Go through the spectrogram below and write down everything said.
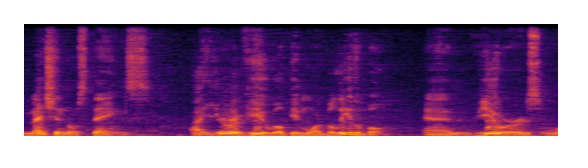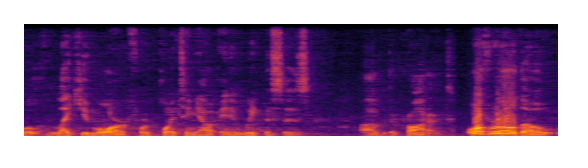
mention those things uh, your review will be more believable and viewers will like you more for pointing out any weaknesses of the product. Overall though,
